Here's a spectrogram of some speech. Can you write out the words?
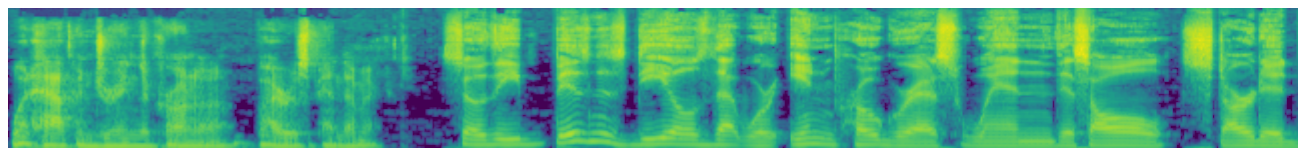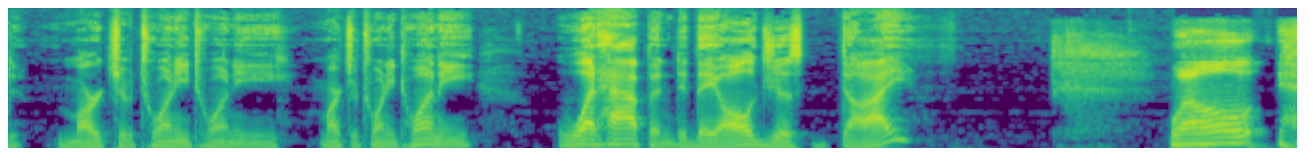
what happened during the coronavirus pandemic. So the business deals that were in progress when this all started March of 2020, March of 2020, what happened? Did they all just die? Well,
